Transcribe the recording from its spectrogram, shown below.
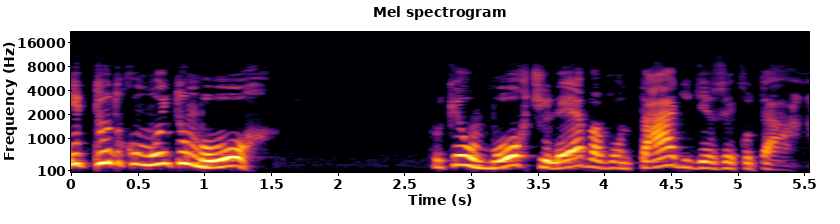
E tudo com muito humor, porque o humor te leva à vontade de executar.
